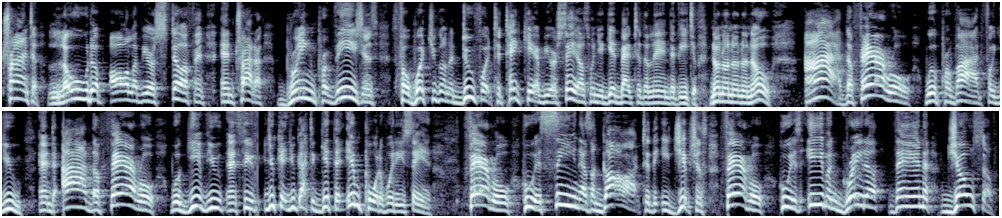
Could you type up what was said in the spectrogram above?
trying to load up all of your stuff and, and try to bring provisions for what you're going to do for it to take care of yourselves when you get back to the land of Egypt. No, no, no, no, no. I, the Pharaoh, will provide for you, and I, the Pharaoh, will give you. And see, you can you got to get the import of what he's saying. Pharaoh, who is seen as a god to the Egyptians, Pharaoh, who is even greater than Joseph.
